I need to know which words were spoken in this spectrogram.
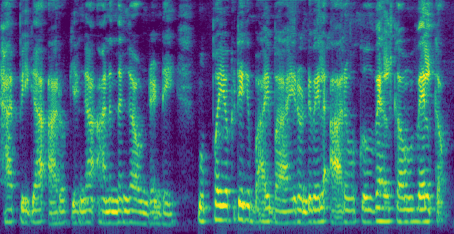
హ్యాపీగా ఆరోగ్యంగా ఆనందంగా ఉండండి. ముప్పై ఒకటికి బాయ్ బాయ్. రెండు వేల ఆరుకు వెల్కమ్ వెల్కమ్.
